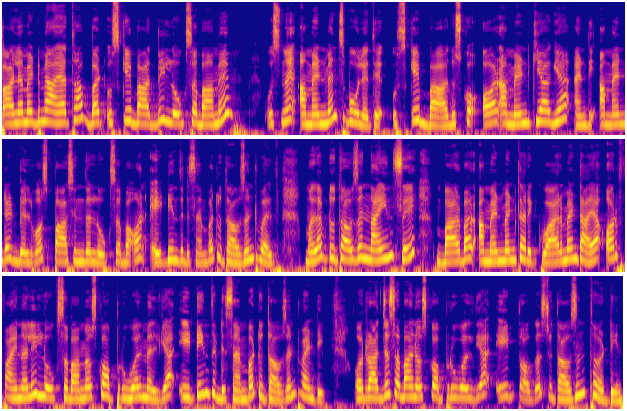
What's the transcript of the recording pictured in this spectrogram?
पार्लियामेंट में आया था बट उसके बाद भी लोकसभा में उसने अमेंडमेंट्स बोले थे। उसके बाद उसको और अमेंड किया गया and the amended bill was pass in the Lok Sabha on eighteen December 2012 मतलब 2009 से बार बार अमेंडमेंट का रिक्वायरमेंट आया और फाइनली लोकसभा में उसको अप्रूवल मिल गया एटीन दिसंबर 2020 और राज्यसभा ने उसको अप्रूवल दिया एट अगस्त 2013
